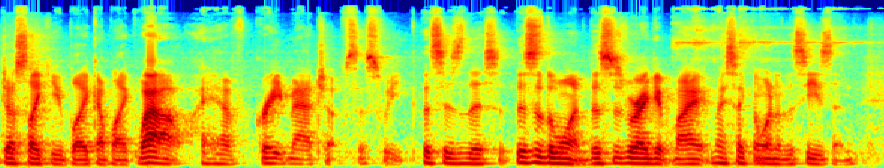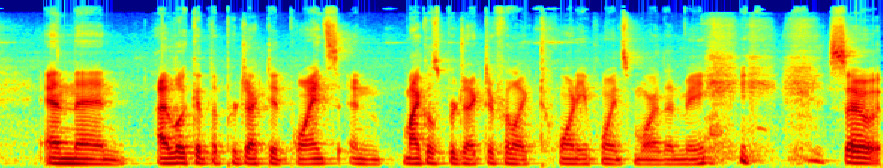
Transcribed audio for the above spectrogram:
just like you, Blake, I'm like, wow, I have great matchups this week. This is this. This is the one. This is where I get my my second one of the season. And then I look at the projected points, and Michael's projected for like 20 points more than me. so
